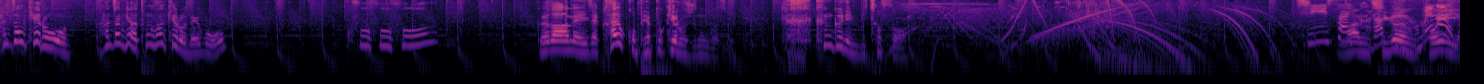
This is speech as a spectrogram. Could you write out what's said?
한정캐로 한정캐나 통상캐로 내고 후후후 그 다음에 이제 카요코 배포캐로 주는 거지. 크, 큰 그림 미쳤어. 난 지금 거의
